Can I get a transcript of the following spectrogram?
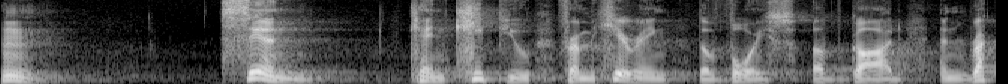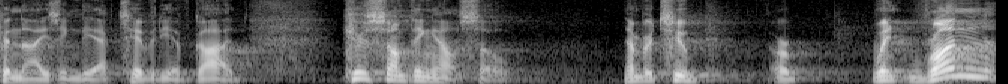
Hmm. Sin can keep you from hearing the voice of God and recognizing the activity of God. Here's something else, though. Number two, or when run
